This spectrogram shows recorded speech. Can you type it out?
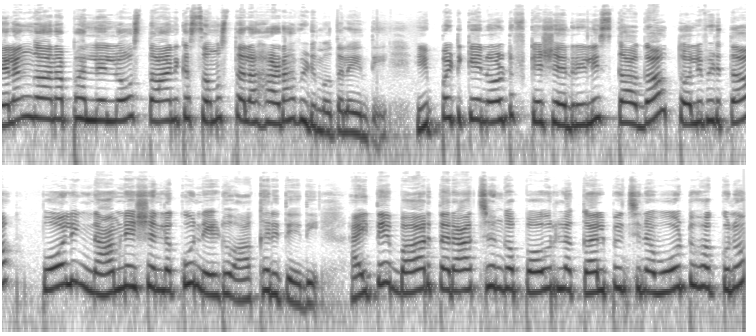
తెలంగాణ పల్లెల్లో స్థానిక సంస్థల హడావిడి మొదలైంది. ఇప్పటికే నోటిఫికేషన్ రిలీజ్ కాగా తొలి విడత పోలింగ్ నామినేషన్లకు నేడు ఆఖరి తేదీ. అయితే భారత రాజ్యాంగ పౌరులకు కల్పించిన ఓటు హక్కును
